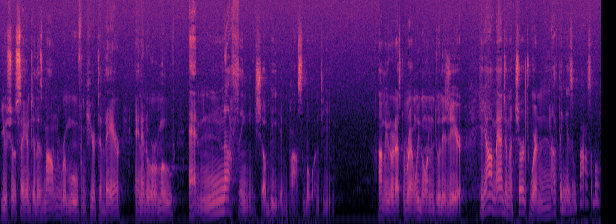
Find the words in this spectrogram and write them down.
you shall say unto this mountain, Remove from here to there, and it will remove, and nothing shall be impossible unto you. I mean, you know, that's the realm we're going into this year. Can y'all imagine a church where nothing is impossible?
